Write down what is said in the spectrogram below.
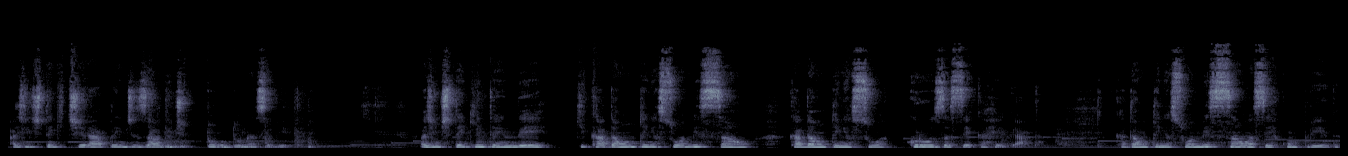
a gente tem que tirar aprendizado de tudo nessa vida. A gente tem que entender que cada um tem a sua missão, cada um tem a sua cruz a ser carregada, cada um tem a sua missão a ser cumprida.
